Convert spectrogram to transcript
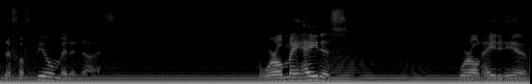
and a fulfillment in us. The world may hate us, the world hated Him.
